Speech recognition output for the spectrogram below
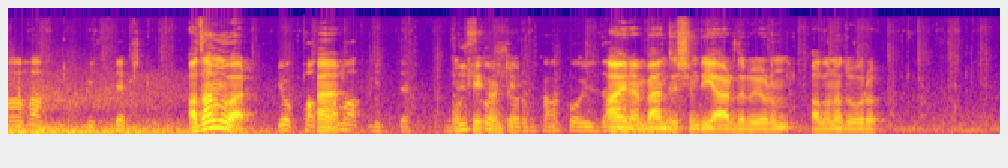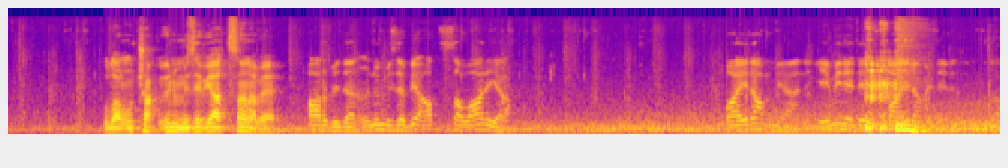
Aha bitti. Adam mı var? Yok patlama bitti. Düz kanka. koşuyorum kanka o yüzden. Aynen ben de şimdi yardırıyorum alana doğru. Ulan uçak önümüze bir atsana be. Harbiden önümüze bir atsa var ya. Bayram yani. Yemin ederim bayram ederiz burada.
